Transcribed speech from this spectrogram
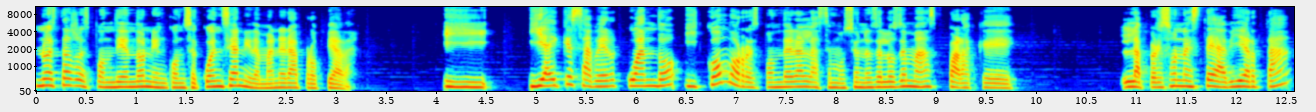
No estás respondiendo ni en consecuencia ni de manera apropiada. Y, y hay que saber cuándo y cómo responder a las emociones de los demás para que la persona esté abierta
